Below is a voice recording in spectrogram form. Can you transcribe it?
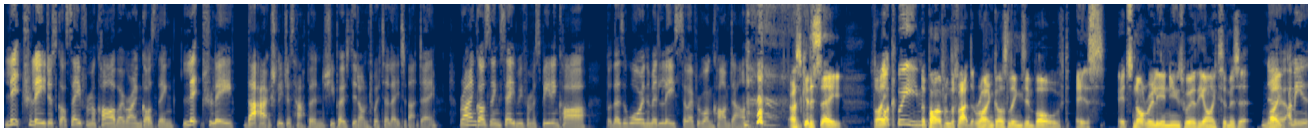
literally just got saved from a car by Ryan Gosling. Literally, that actually just happened. She posted on Twitter later that day. Ryan Gosling saved me from a speeding car, but there's a war in the Middle East, so everyone calm down. I was going to say, like, what queen? apart from the fact that Ryan Gosling's involved, it's it's not really a newsworthy item, is it? No, Like, I mean,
